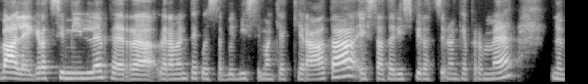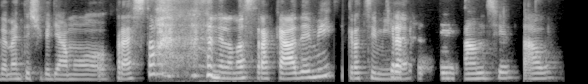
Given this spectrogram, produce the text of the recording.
Vale, grazie mille per veramente questa bellissima chiacchierata, è stata di ispirazione anche per me. Noi ovviamente ci vediamo presto nella nostra Academy. Grazie mille. Grazie a te, anzi, ciao.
